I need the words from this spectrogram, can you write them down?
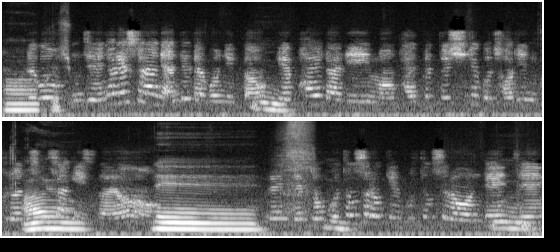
아, 그리고 그러시구나. 이제 혈액순환이 안 되다 보니까 음. 어깨, 팔, 다리, 뭐 발끝도 시리고 저린 그런 아유. 증상이 있어요. 네. 그래 이제 좀 고통스럽긴 고통스러운데 음. 이제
